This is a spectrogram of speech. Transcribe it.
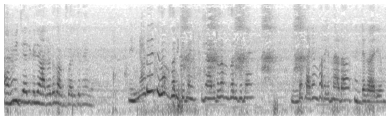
അവൻ വിചാരിക്കും ഞാനോട് സംസാരിക്കുന്നതെന്ന് നിന്നോട് തന്നെ സംസാരിക്കുന്നേ? ഞാനോട് സംസാരിക്കുന്നേ? നിന്റെ കാര്യം പറയുന്നാടാ നിന്റെ കാര്യം.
